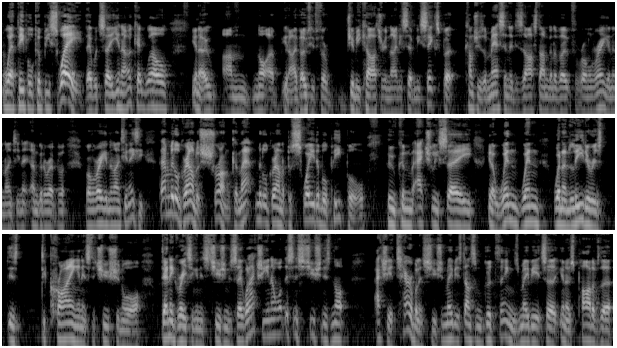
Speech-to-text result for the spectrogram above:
where people could be swayed. They would say, you know, okay, well, you know, I'm not a, you know, I voted for Jimmy Carter in 1976, but country's a mess and a disaster. I'm going to vote for Ronald Reagan in 19. I'm going to vote for Ronald Reagan in 1980. That middle ground has shrunk, and that middle ground of persuadable people who can actually say, you know, when when when a leader is is decrying an institution or denigrating an institution, can say, well, actually, you know what, this institution is not actually a terrible institution. Maybe it's done some good things. Maybe it's a you know it's part of the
